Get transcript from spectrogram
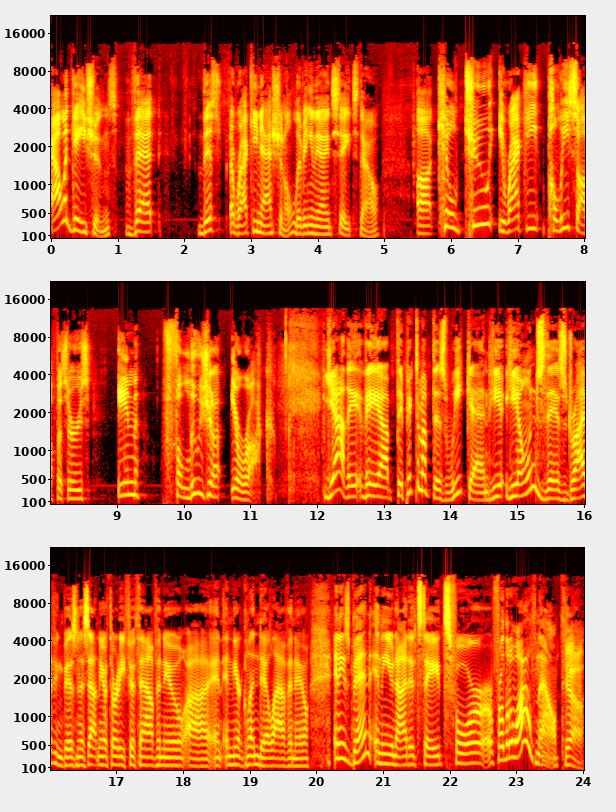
allegations that this Iraqi national living in the United States now uh, killed two Iraqi police officers in Fallujah, Iraq. Yeah, they they uh, they picked him up this weekend. He he owns this driving business out near 35th Avenue uh, and, and near Glendale Avenue, and he's been in the United States for for a little while now. Yeah.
